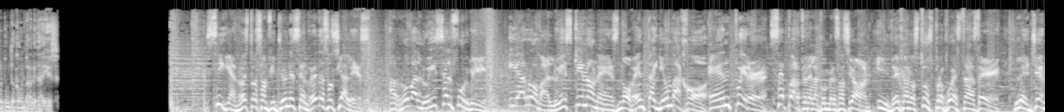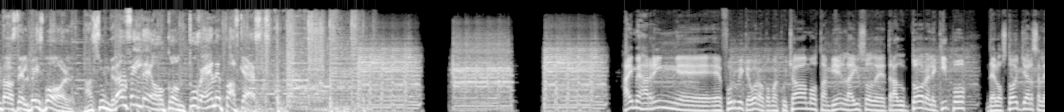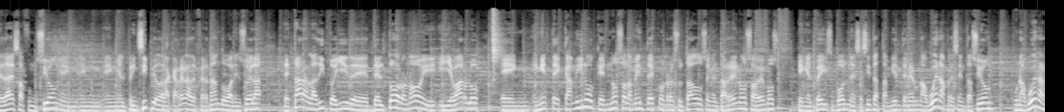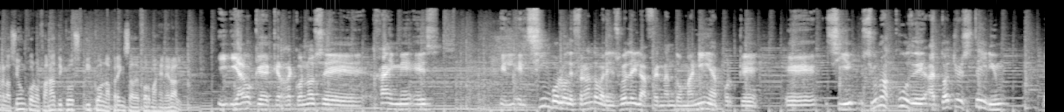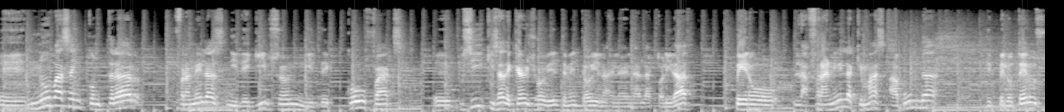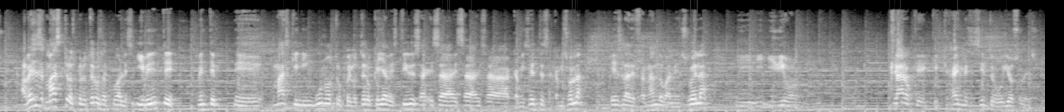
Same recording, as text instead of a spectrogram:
para detalles. Sigue a nuestros anfitriones en redes sociales, arroba Luis El Furby y arroba Luis Quinones 90-bajo en Twitter. Sé parte de la conversación y déjanos tus propuestas de leyendas del béisbol. Haz un gran fildeo con tu VN Podcast. Jaime Jarrín eh, eh, Furby, que bueno, como escuchábamos, también la hizo de traductor. El equipo de los Dodgers se le da esa función en, el principio de la carrera de Fernando Valenzuela, de estar al ladito allí del toro, ¿no? Y, llevarlo en, este camino que no solamente es con resultados en el terreno, sabemos que en el béisbol necesitas también tener una buena presentación, una buena relación con los fanáticos y con la prensa de forma general. Y, algo que reconoce Jaime es el, símbolo de Fernando Valenzuela y la Fernandomanía, porque eh, si, si, uno acude a Dodger Stadium, eh, no vas a encontrar franelas ni de Gibson ni de Koufax. Eh, sí, quizá de Kershaw, evidentemente, hoy en la, actualidad. Pero la franela que más abunda de peloteros, a veces más que los peloteros actuales, y evidente, eh, más que ningún otro pelotero que haya vestido esa, esa, esa, esa camiseta, esa camisola, es la de Fernando Valenzuela. Y, digo, claro que, que, Jaime se siente orgulloso de eso.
